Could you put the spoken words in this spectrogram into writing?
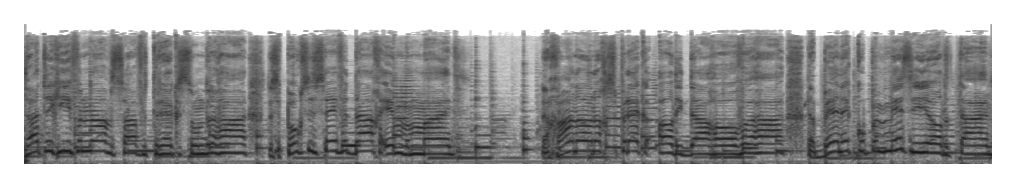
Dat ik hier vanavond zou vertrekken zonder haar. Dus spookt ze zeven dagen in mijn mind. Dan gaan al de gesprekken al die dagen over haar. Daar ben ik op een missie all the time.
